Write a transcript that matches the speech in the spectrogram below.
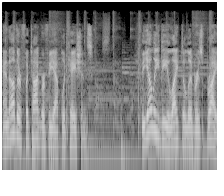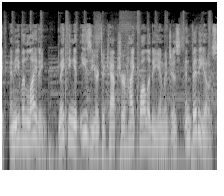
and other photography applications. The LED light delivers bright and even lighting, making it easier to capture high-quality images and videos.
